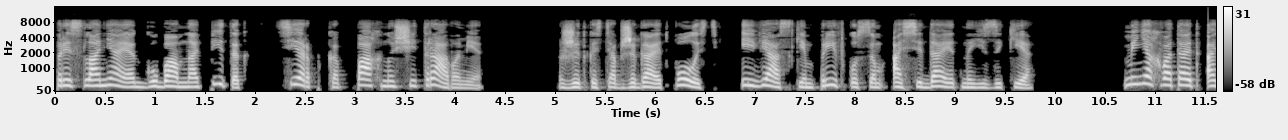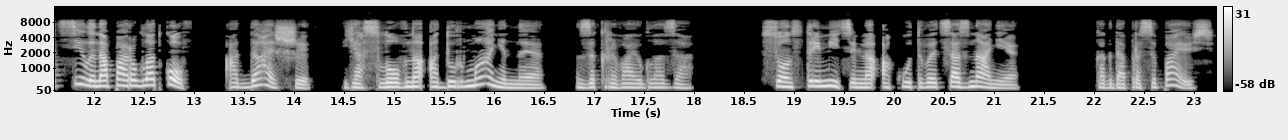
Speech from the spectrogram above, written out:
прислоняя к губам напиток, терпко пахнущий травами. Жидкость обжигает полость и вязким привкусом оседает на языке. Меня хватает от силы на пару глотков, а дальше я словно одурманенная закрываю глаза. Сон стремительно окутывает сознание. Когда просыпаюсь,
